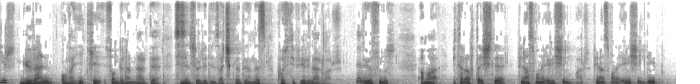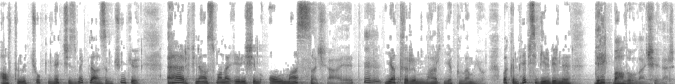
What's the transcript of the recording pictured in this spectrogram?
Bir güven olayı ki son dönemlerde sizin söylediğiniz, açıkladığınız pozitif veriler var diyorsunuz. Ama bir tarafta işte finansmana erişim var. Finansmana erişim deyip altını çok net çizmek lazım. Çünkü eğer finansmana erişim olmazsa şayet yatırımlar yapılamıyor. Bakın hepsi birbirine direkt bağlı olan şeyler.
